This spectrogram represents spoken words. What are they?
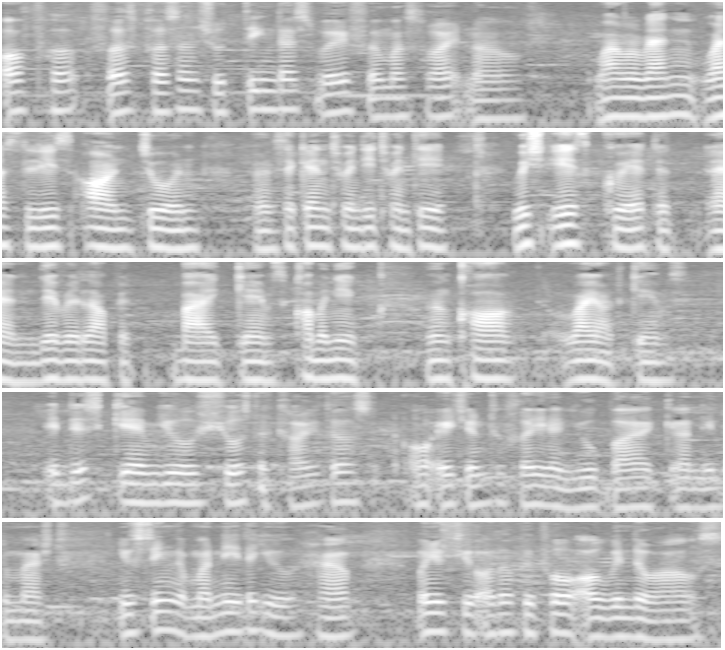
of per- first-person shooting that's very famous right now. Valorant was released on June uh, 2, 2020, which is created and developed by games company uh, called Riot Games. In this game, you choose the characters or agent to play and you buy a gun in the match using the money that you have when you kill other people or win the rounds.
